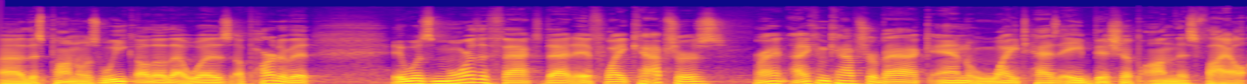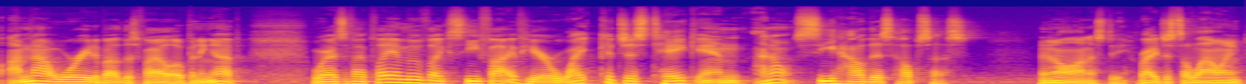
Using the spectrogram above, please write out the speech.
uh, this pawn was weak, although that was a part of it. It was more the fact that if white captures, right, I can capture back, and white has a bishop on this file. I'm not worried about this file opening up. Whereas if I play a move like c5 here, white could just take, and I don't see how this helps us in all honesty, right? Just allowing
